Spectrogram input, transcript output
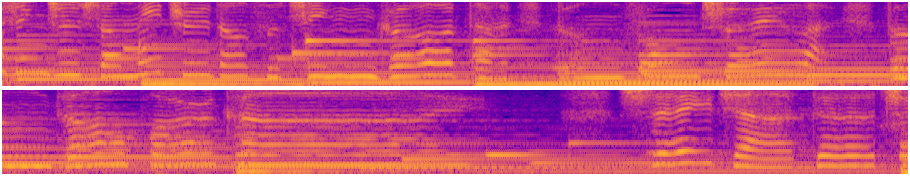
心只想你知道，此情可待。等风吹来，等桃花开。谁家的枝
